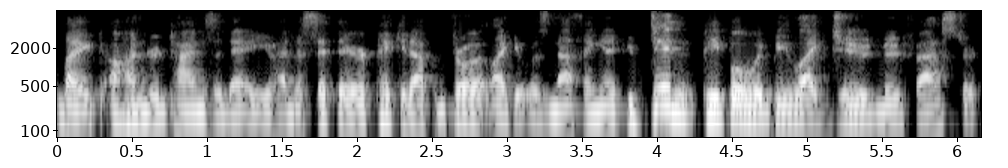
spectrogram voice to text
like a hundred times a day. You had to sit there, pick it up, and throw it like it was nothing. And if you didn't, people would be like, "Dude, move faster."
